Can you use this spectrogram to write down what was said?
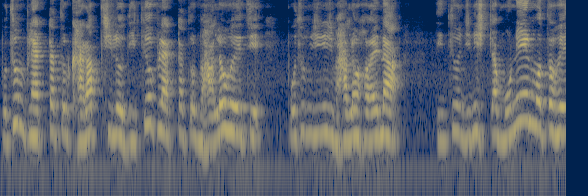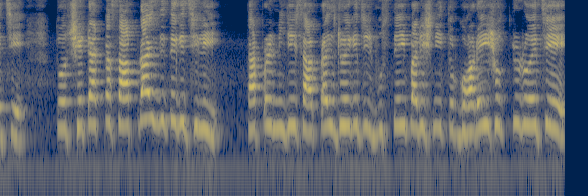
প্রথম ফ্ল্যাটটা তোর খারাপ ছিল, দ্বিতীয় ফ্ল্যাটটা তোর ভালো হয়েছে। প্রথম জিনিস ভালো হয় না। দ্বিতীয় জিনিসটা মনের মতো হয়েছে। তোর সেটা একটা সারপ্রাইজ দিতে গেছিলি। তারপরে নিজেই সারপ্রাইজড হয়ে গেছিস, বুঝতেই পারিসনি। তোর ঘরেই শত্রু রয়েছে।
